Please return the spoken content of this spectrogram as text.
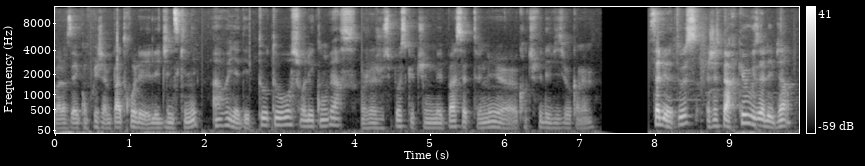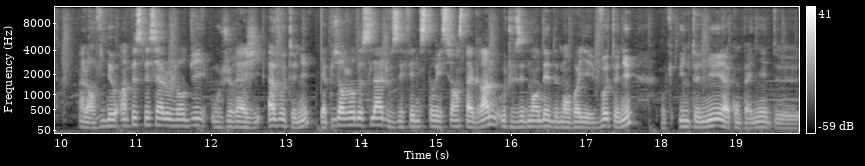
Voilà, vous avez compris, j'aime pas trop les, jeans skinny. Ah oui, il y a des Totoro sur les Converse. Je, suppose que tu ne mets pas cette tenue euh, quand tu fais des visios quand même. Salut à tous, j'espère que vous allez bien. Alors vidéo un peu spéciale aujourd'hui où je réagis à vos tenues. Il y a plusieurs jours de cela, je vous ai fait une story sur Instagram où je vous ai demandé de m'envoyer vos tenues. Donc une tenue accompagnée de,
